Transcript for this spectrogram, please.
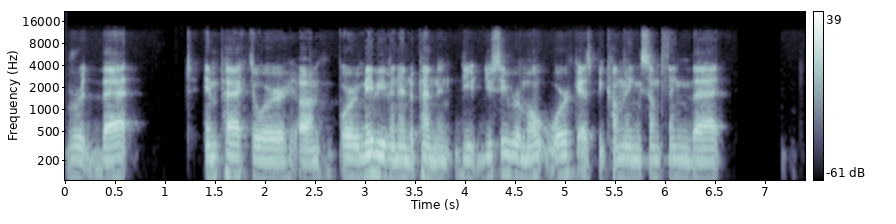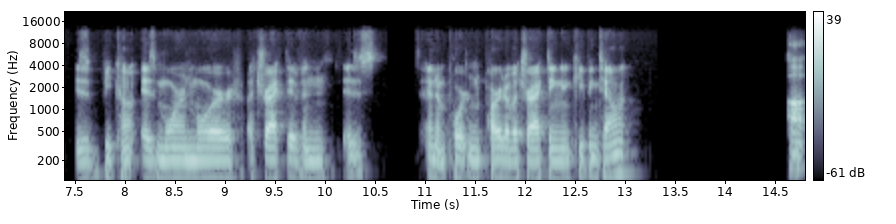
that impact, or um, or maybe even independent? Do you, do you see remote work as becoming something that is become is more and more attractive and is an important part of attracting and keeping talent? Uh,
